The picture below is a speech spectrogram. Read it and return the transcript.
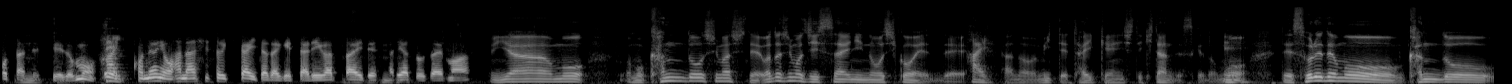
おったんですけれども、うん。はい、このようにお話しする機会いただけてありがたいです。ありがとうございます。いやもうもう感動しまして私も実際に脳死公演で、はい、あの見て体験してきたんですけども、えー、でそれでも感動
